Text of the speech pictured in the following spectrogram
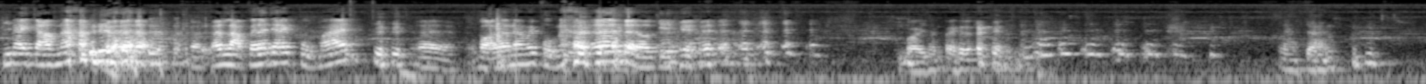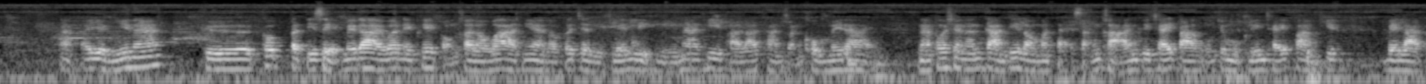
พินัยกรรมนะแล้วหลับไปแล้วจะให้ปลูกไหมเออ บอกแล้วนะไม่ปลูกนะเออโอเคปล่อยฉันไปเถอะอาจารย์อะไอ้อย่างนี้นะ คือก็ปฏิเสธไม่ได้ว่าในเพศของคารวาสเนี่ย เราก็จะหลีกเล่นหลีกหนีหน้าที่ภาระทางสังคมไม่ได้ นะเพราะฉะนั้นการที่เรามาแตะสังขารคือใช้ตาหูจมูกลิ้นใช้ความคิดเวลาไป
